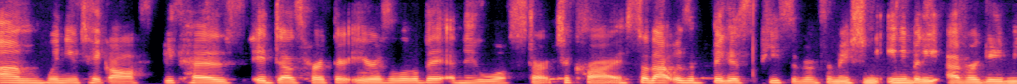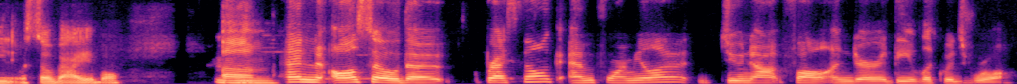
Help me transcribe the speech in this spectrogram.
um, when you take off because it does hurt their ears a little bit and they will start to cry. So that was the biggest piece of information anybody ever gave me and it was so valuable. Mm-hmm. um, and also the breast milk and formula do not fall under the liquids rule.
